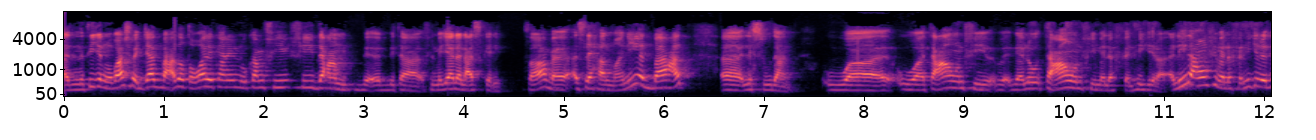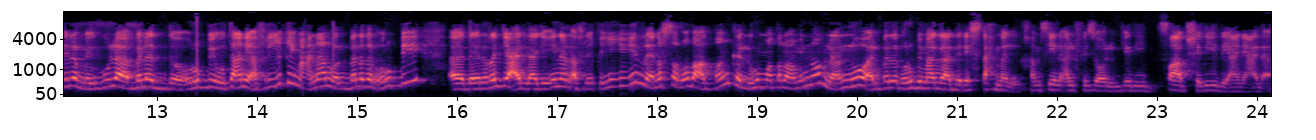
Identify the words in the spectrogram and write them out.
النتيجة المباشرة جات بعدها طوالي كان إنه كان في في دعم بتاع في المجال العسكري صح؟ أسلحة ألمانية اتباعت للسودان. وتعاون في قالوا تعاون في ملف الهجرة، اللي هي تعاون في ملف الهجرة دي؟ لما يقولها بلد أوروبي وثاني أفريقي معناه البلد الأوروبي داير يرجع اللاجئين الأفريقيين لنفس الوضع الضنك اللي هم طلعوا منهم لأنه البلد الأوروبي ما قادر يستحمل 50 ألف زول جديد صعب شديد يعني على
